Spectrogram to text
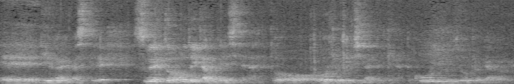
えー、理由がありましてスウェットの元以下の電子でないとを供給しないといけないと。こういう状況にあるわけです。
